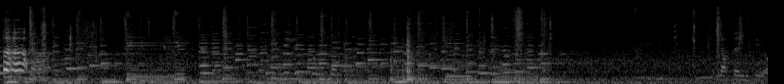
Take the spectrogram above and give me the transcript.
Laki si O,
